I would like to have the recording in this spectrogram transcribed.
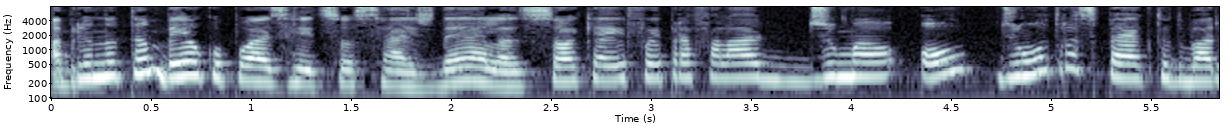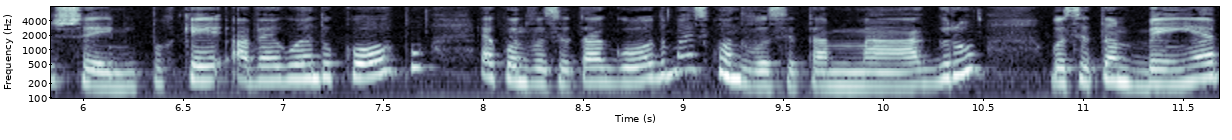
A Bruna também ocupou as redes sociais dela, só que aí foi para falar de uma ou de um outro aspecto do body shaming, porque a vergonha do corpo é quando você está gordo, mas quando você está magro, você também é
